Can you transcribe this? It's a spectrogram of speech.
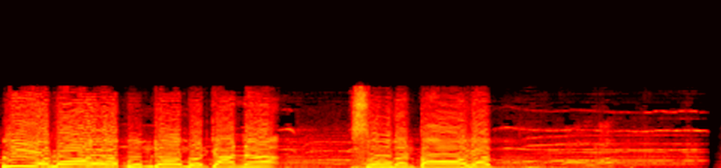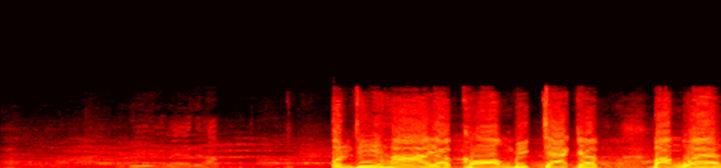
เรียบร้อยครับมุมเดิมเหมือนกันนะ สู้กันต่อครับ คนที่ 5 ครับของบิ๊กแจ็คครับบางแวน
